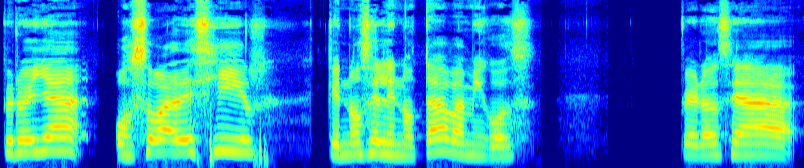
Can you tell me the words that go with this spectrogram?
Pero ella osó a decir que no se le notaba, amigos. Pero, o sea,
